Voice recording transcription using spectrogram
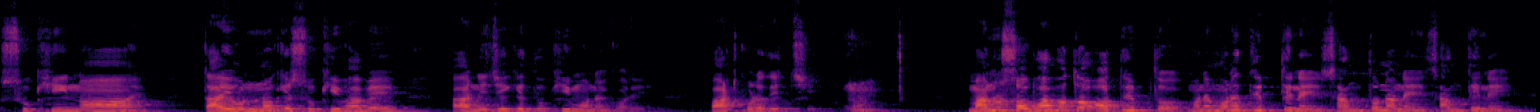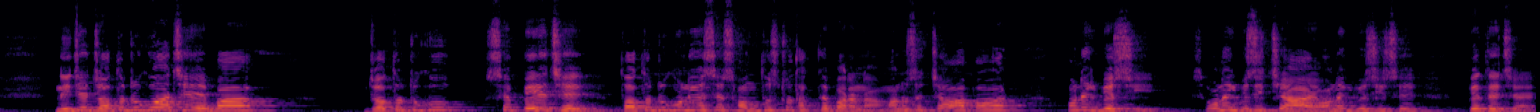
সুখী নয়। তাই অন্যকে সুখী ভাবে আর নিজেকে দুঃখী মনে করে। পাঠ করে দিচ্ছি। মানুষ স্বভাবত অতৃপ্ত মানে মনে তৃপ্তি নেই, সান্ত্বনা নেই, শান্তি নেই। নিজের যতটুকু আছে বা যতটুকু সে পেয়েছে, ততটুকু নিয়ে সে সন্তুষ্ট থাকতে পারে না। মানুষের চাওয়া পাওয়া অনেক বেশি, সে অনেক বেশি চায়, অনেক বেশি সে পেতে চায়।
